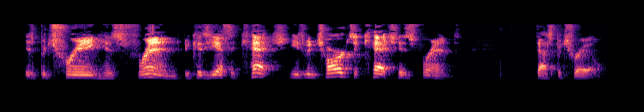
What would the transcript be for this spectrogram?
is betraying his friend because he has to catch he's been charged to catch his friend that's betrayal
